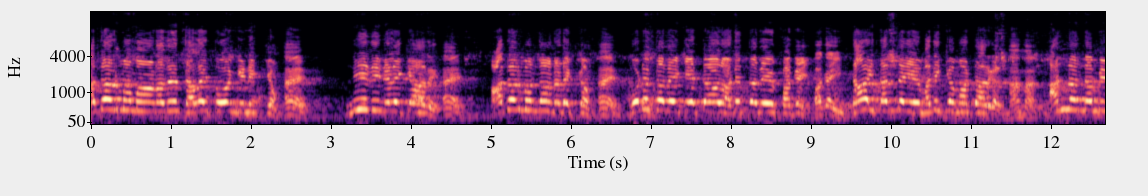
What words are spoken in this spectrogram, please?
அதர்மமானது தலை தோங்கி நிற்கும். நீதி நிலைக்காது. அதர்மம் தான் நடக்கும். கொடுத்ததை கேட்டால் அடுத்ததே பகை. பகை. தாய் தந்தையை மதிக்க மாட்டார்கள். அண்ணன் தம்பி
